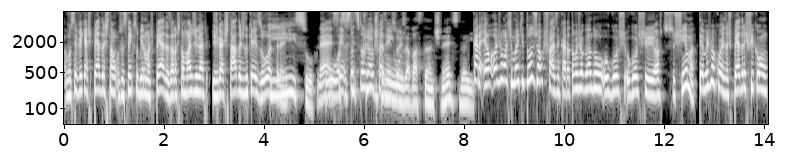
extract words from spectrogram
você vê que as pedras estão. Se você tem que subir umas pedras, elas estão mais desga- desgastadas do que as outras. Isso. Né? O Assassin's todos os jogos Creed fazem também isso hoje. usa bastante, né? Disso daí. Cara, é, hoje é uma artimanha que todos os jogos fazem, cara. Eu tava jogando o Ghost, o Ghost of Tsushima, tem a mesma coisa. As pedras ficam,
